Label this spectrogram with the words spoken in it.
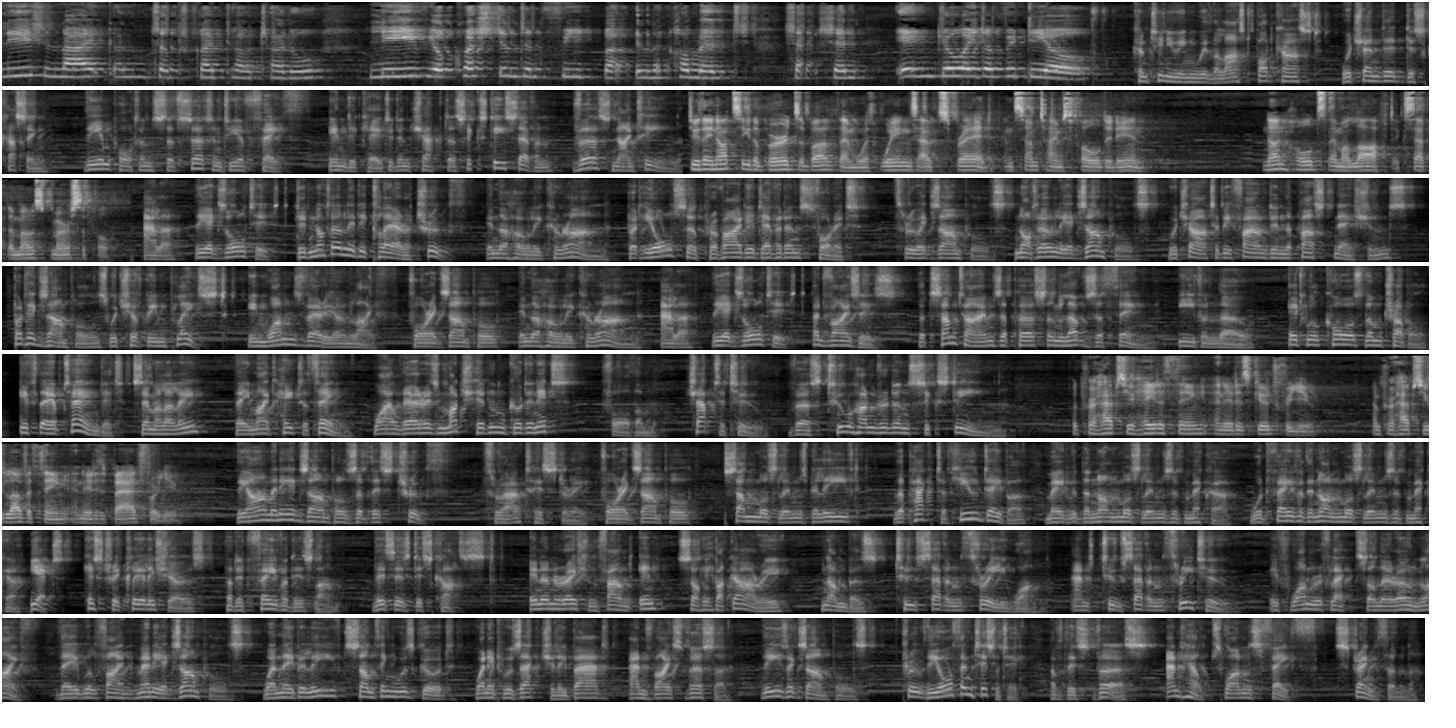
like and subscribe to our channel. Leave your questions and feedback in the comments section. Enjoy the video. Continuing with the last podcast, which ended discussing the importance of certainty of faith, indicated in chapter 67, verse 19. Do they not see the birds above them with wings outspread and sometimes folded in? None holds them aloft except the most merciful. Allah, the Exalted, did not only declare a truth in the Holy Quran, but He also provided evidence for it through examples, not only examples which are to be found in the past nations, but examples which have been placed in one's very own life. For example, in the Holy Quran, Allah, the Exalted, advises that sometimes a person loves a thing, even though it will cause them trouble if they obtained it. Similarly, they might hate a thing, while there is much hidden good in it for them. Chapter 2, verse 216. But perhaps you hate a thing and it is good for you, and perhaps you love a thing and it is bad for you. There are many examples of this truth throughout history. For example, some Muslims believed the Pact of Hudaybiyyah, made with the non-Muslims of Mecca, would favor the non-Muslims of Mecca. Yet, history clearly shows that it favored Islam. This is discussed in a narration found in Sahih Bukhari, Numbers 2731 and 2732. If one reflects on their own life, they will find many examples when they believed something was good, when it was actually bad, and vice versa. These examples prove the authenticity of this verse and helps one's faith strengthen.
